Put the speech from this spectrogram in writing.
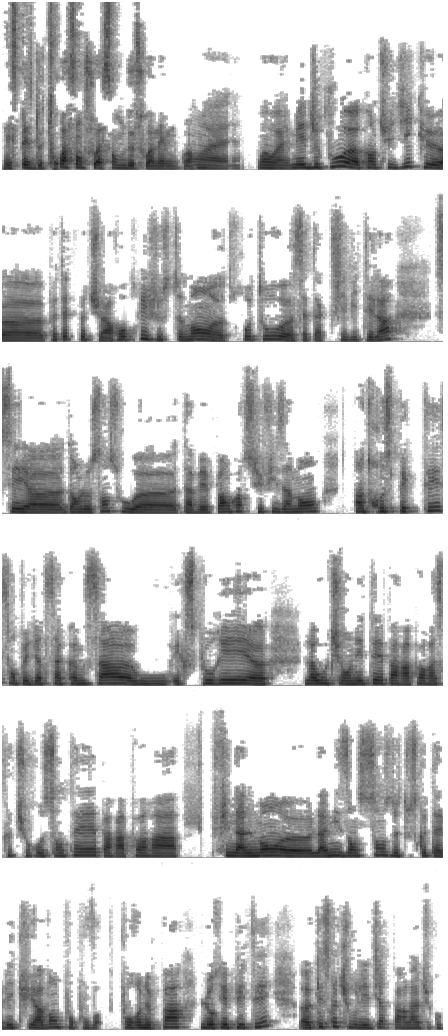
l'espèce de 360 de soi-même quoi. Ouais, ouais, ouais. Mais du coup, euh, quand tu dis que euh, peut-être que tu as repris justement euh, trop tôt cette activité-là, c'est dans le sens où tu n'avais pas encore suffisamment introspecté, si on peut dire ça comme ça, ou exploré là où tu en étais par rapport à ce que tu ressentais, par rapport à finalement la mise en sens de tout ce que tu as vécu avant pour pouvoir pour ne pas le répéter. Qu'est-ce que tu voulais dire par là du coup?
